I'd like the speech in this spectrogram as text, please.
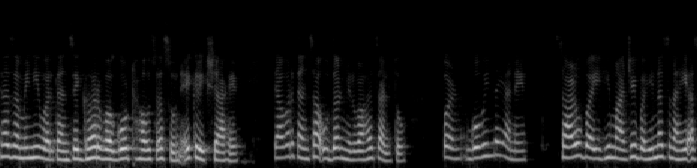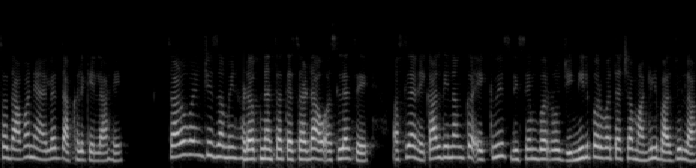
त्या जमिनीवर त्यांचे घर व गोट हाऊस असून एक रिक्षा आहे. त्यावर त्यांचा उदरनिर्वाह चालतो. पण गोविंद याने साळूबाई ही माझी बहीणच नाही असा दावा न्यायालयात दाखल केला आहे. साळूबाईंची जमीन हडपण्याचा त्याचा डाव असल्याचे असल्याने काल दिनांक एकवीस डिसेंबर रोजी नील पर्वताच्या मागील बाजूला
